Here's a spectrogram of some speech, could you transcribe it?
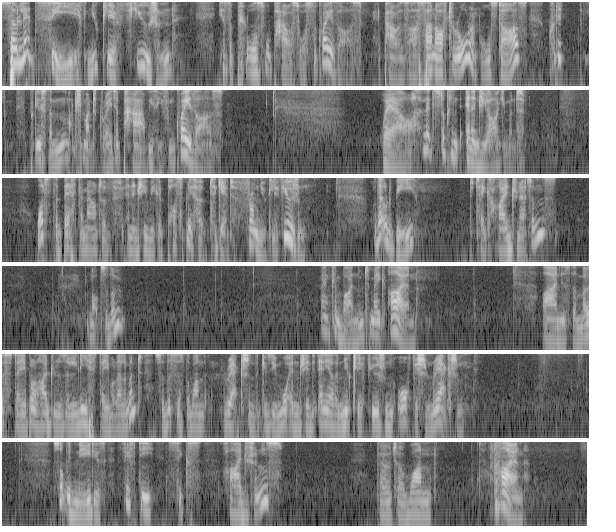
So let's see if nuclear fusion is a plausible power source for quasars. It powers our sun after all and all stars. Could it produce the much, much greater power we see from quasars? Well, let's look at an energy argument. What's the best amount of energy we could possibly hope to get from nuclear fusion? Well, that would be to take hydrogen atoms, lots of them, and combine them to make iron. Iron is the most stable and hydrogen is the least stable element, so this is the one reaction that gives you more energy than any other nuclear fusion or fission reaction. So what we'd need is 56 hydrogens go to one iron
